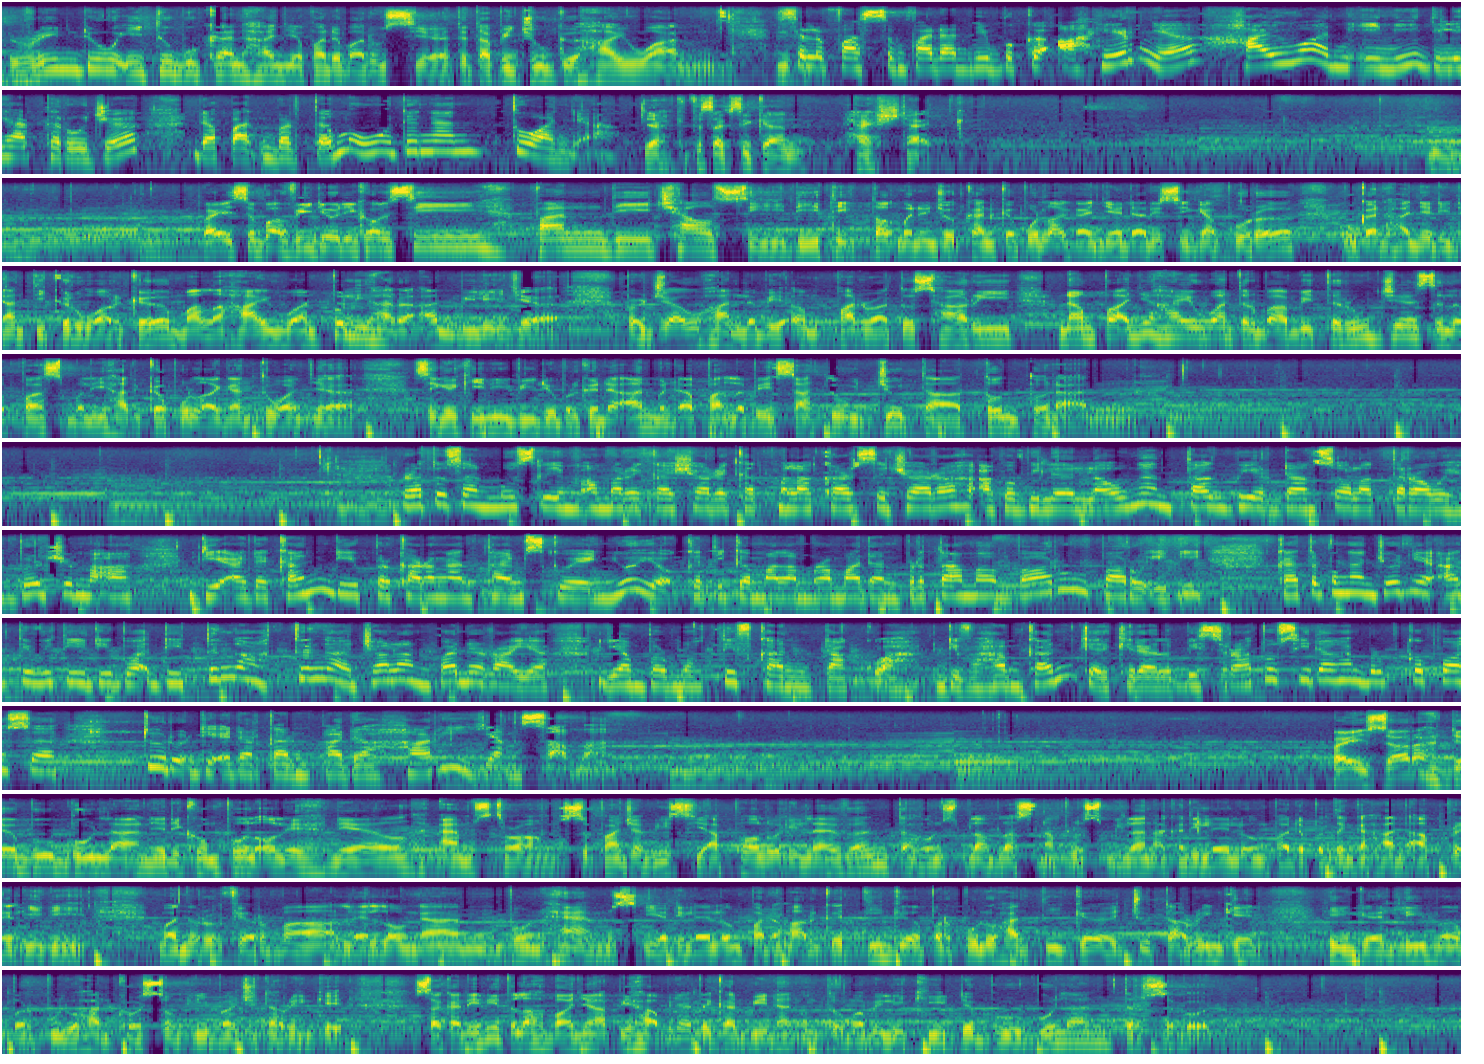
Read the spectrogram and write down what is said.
Rindu itu bukan hanya pada manusia tetapi juga haiwan. Selepas sempadan dibuka akhirnya, haiwan ini dilihat teruja dapat bertemu dengan tuannya. Ya, kita saksikan hashtag. Baik, sebuah video dikongsi Pandi Chelsea di TikTok menunjukkan kepulangannya dari Singapura bukan hanya dinanti keluarga, malah haiwan peliharaan miliknya. Perjauhan lebih 400 hari, nampaknya haiwan terbabit teruja selepas melihat kepulangan tuannya. Sehingga kini video berkenaan mendapat lebih 1 juta tontonan. Ratusan Muslim Amerika Syarikat melakar sejarah apabila laungan takbir dan solat terawih berjemaah diadakan di perkarangan Times Square, New York ketika malam Ramadan pertama baru-baru ini. Kata penganjurnya, aktiviti dibuat di tengah-tengah jalan bandaraya yang bermotifkan dakwah. Difahamkan kira-kira lebih 100 hidangan berbuka puasa turut diedarkan pada hari yang sama. Baik, zarah debu bulan yang dikumpul oleh Neil Armstrong sepanjang misi Apollo 11 tahun 1969 akan dilelong pada pertengahan April ini. Menurut firma lelongan Bunhams, ia dilelong pada harga 3.3 juta ringgit hingga 5.05 juta ringgit. Setakat ini telah banyak pihak menyatakan minat untuk memiliki debu bulan tersebut.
